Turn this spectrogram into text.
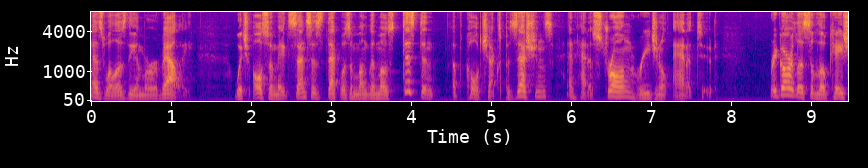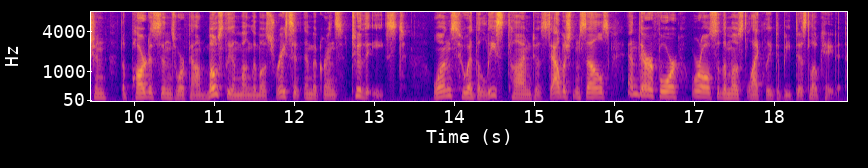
as well as the Amur Valley, which also made sense as that was among the most distant of Kolchak's possessions and had a strong regional attitude. Regardless of location, the partisans were found mostly among the most recent immigrants to the east, ones who had the least time to establish themselves and therefore were also the most likely to be dislocated.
